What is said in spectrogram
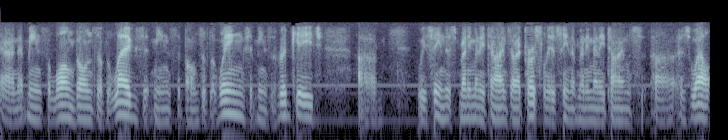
and it means the long bones of the legs, it means the bones of the wings, it means the rib cage. Um, we've seen this many, many times, and I personally have seen it many, many times uh, as well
